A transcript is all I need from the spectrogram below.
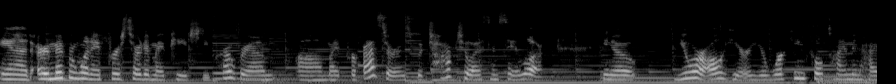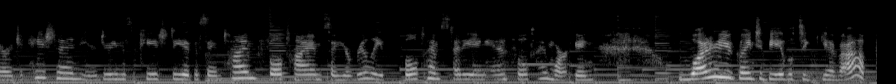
And I remember when I first started my PhD program, um, my professors would talk to us and say, look, you know, you are all here. You're working full time in higher education. You're doing this PhD at the same time, full time. So you're really full time studying and full time working. What are you going to be able to give up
